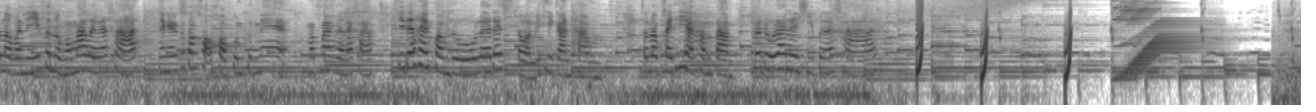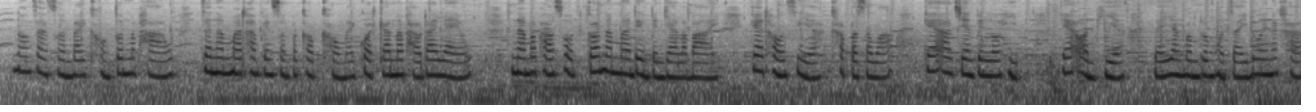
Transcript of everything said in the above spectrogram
ำหรับวันนี้สนุกมากๆเลยนะคะ ยังไงก็ต้องขอขอบคุณคุณแม่มาก ๆเลยนะคะ ที่ได้ให้ความรู้และได้สอนวิธีการทำสำหรับใครที่อยากทำตาม ก็ดูได้ในคลิปเลยนะคะนอกจากส่วนใบของต้นมะพร้าว จะนำมาทำเป็นส่วนประกอบของไม้กวาดก้านมะพร้าวได้แล้ว น้ำมะพร้าวสดก็นำมาดื่มเป็นยาระบาย แก้ท้องเสีย ขับปัสสาวะ แก้อาเจียนเป็นโลหิต แก้อ่อนเพลีย และยังบำรุงหัวใจด้วยนะคะ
